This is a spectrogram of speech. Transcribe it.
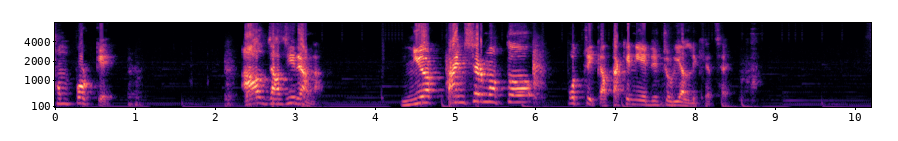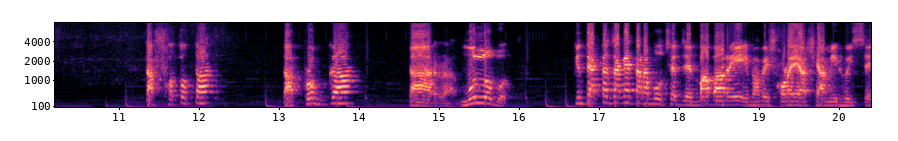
সম্পর্কে আল জাজিরা না, নিউ ইয়র্ক টাইমসের মতো পত্রিকা তাকে নিয়ে এডিটোরিয়াল লিখেছে। তার সততা, তার প্রজ্ঞা, তার মূল্যবোধ। কিন্তু একটা জায়গায় তারা বলছে যে, বাবারে, এভাবে সরাই আসে আমির হইছে,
